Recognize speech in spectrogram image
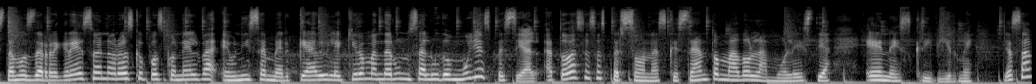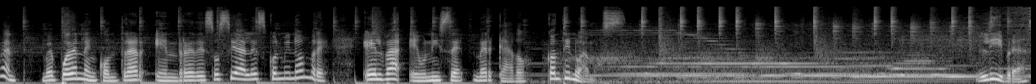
Estamos de regreso en Horóscopos con Elba Eunice Mercado y le quiero mandar un saludo muy especial a todas esas personas que se han tomado la molestia en escribirme. Ya saben, me pueden encontrar en redes sociales con mi nombre, Elba Eunice Mercado. Continuamos. Libra.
